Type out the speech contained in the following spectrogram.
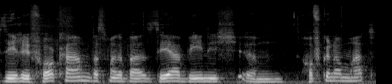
Serie vorkam, was man aber sehr wenig ähm, aufgenommen hat.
